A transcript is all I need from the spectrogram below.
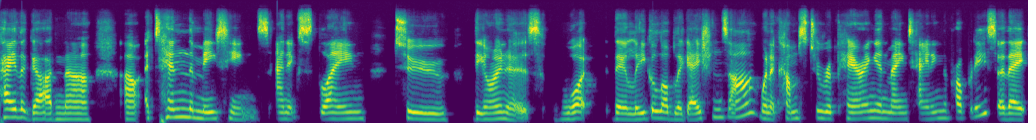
pay the gardener, uh, attend the meetings, and explain to the owners what their legal obligations are when it comes to repairing and maintaining the property. So they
